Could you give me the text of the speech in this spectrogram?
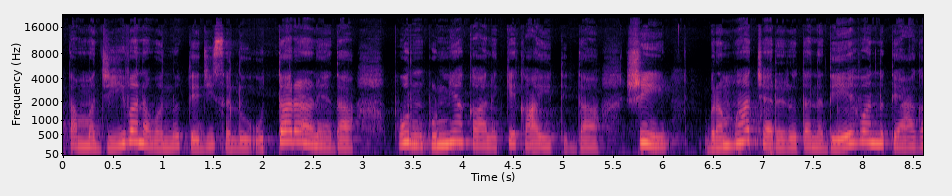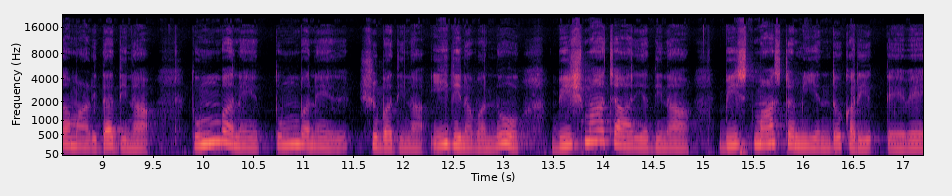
ತಮ್ಮ ಜೀವನವನ್ನು ತ್ಯಜಿಸಲು ಉತ್ತರಾಯಣದ ಪೂರ್ಣ ಪುಣ್ಯಕಾಲಕ್ಕೆ ಕಾಯುತ್ತಿದ್ದ ಶ್ರೀ ಬ್ರಹ್ಮಾಚಾರ್ಯರು ತನ್ನ ದೇಹವನ್ನು ತ್ಯಾಗ ಮಾಡಿದ ದಿನ. ತುಂಬನೇ ತುಂಬನೇ ಶುಭ ದಿನ. ಈ ದಿನವನ್ನು ಭೀಷ್ಮಾಚಾರ್ಯ ದಿನ, ಭೀಷ್ಮಾಷ್ಟಮಿ ಎಂದು ಕರೆಯುತ್ತೇವೆ.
